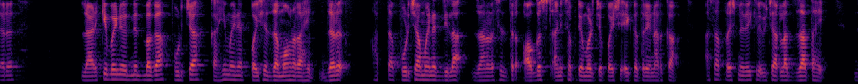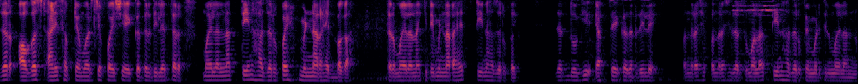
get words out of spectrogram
तर लाडकी बहीण योजनेत बघा पुढच्या काही महिन्यात पैसे जमा होणार आहेत. जर हप्ता पुढच्या महिन्यात दिला जाणार असेल तर ऑगस्ट आणि सप्टेंबरचे पैसे एकत्र येणार का? असा प्रश्न देखील विचारला जात आहे. जर ऑगस्ट आणि सप्टेंबरचे पैसे एकत्र दिले तर महिलांना तीन हजार रुपये मिळणार आहेत बघा. तर महिलांना किती मिळणार आहेत? तीन हजार रुपये. जर दोघी हप्ते एकत्र दिले पंधराशे पंधराशे जर तुम्हाला तीन हजार रुपये मिळतील महिलांना.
